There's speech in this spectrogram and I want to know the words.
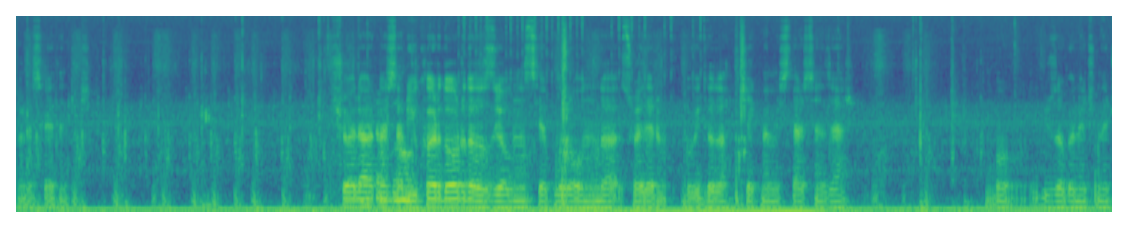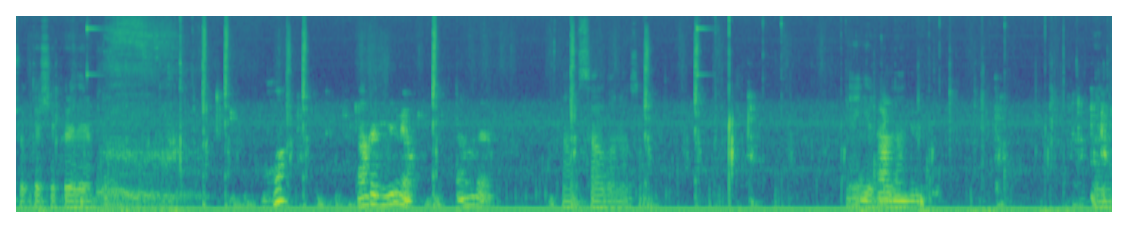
Söyleseydin hiç. Şöyle arkadaşlar yukarı doğru da hızlı yol nasıl yapılır onu da söylerim bu videoda. Çekmemi isterseniz eğer. Bu 100 abone için de çok teşekkür ederim. Oha. Kanka sizin yok. Tamam da. Tamam sal bana o zaman. Niye girdin lan? dedim. Benim-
